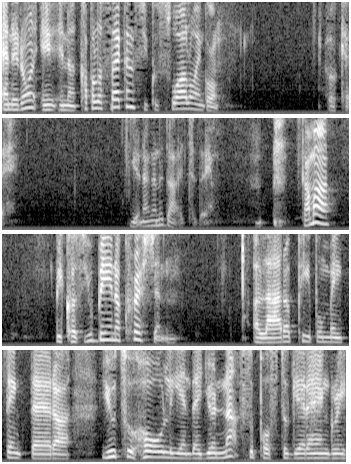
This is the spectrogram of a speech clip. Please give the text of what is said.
and it only in, in a couple of seconds you could swallow and go, okay, you're not gonna die today. Come on. Because you being a Christian, a lot of people may think that uh, you too holy and that you're not supposed to get angry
